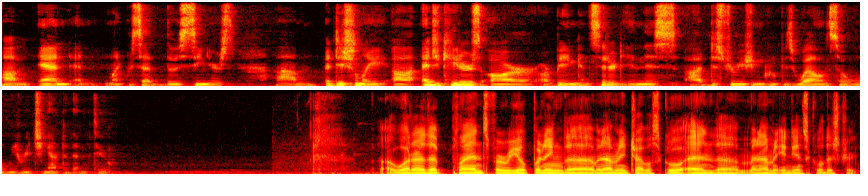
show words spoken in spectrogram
um, and and like we said, those seniors. Um, additionally, uh, educators are are being considered in this uh, distribution group as well, and so we'll be reaching out to them too. Uh, what are the plans for reopening the Menominee Tribal School and the Menominee Indian School District?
